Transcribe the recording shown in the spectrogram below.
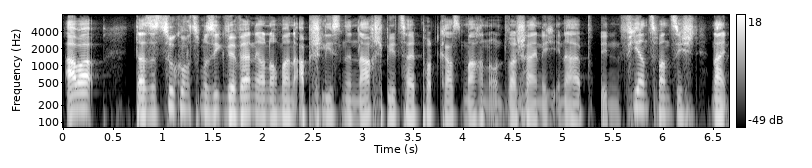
Aber das ist Zukunftsmusik. Wir werden ja auch nochmal einen abschließenden Nachspielzeit-Podcast machen und wahrscheinlich innerhalb in 24, nein,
